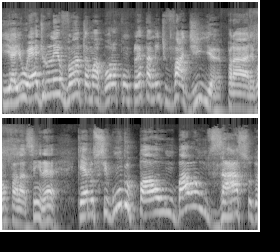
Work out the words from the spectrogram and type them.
E aí o Edno levanta uma bola completamente vadia pra área, vamos falar assim, né? Que é no segundo pau, um balãozaço. Do...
